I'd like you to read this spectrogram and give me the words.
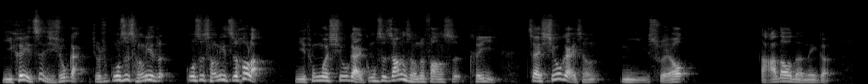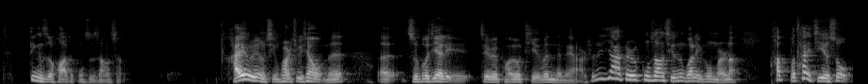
你可以自己修改，就是公司成立的公司成立之后了，你通过修改公司章程的方式，可以再修改成你所要达到的那个定制化的公司章程。还有一种情况，就像我们。呃，直播间里这位朋友提问的那样，就是压根儿工商行政管理部门呢，他不太接受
